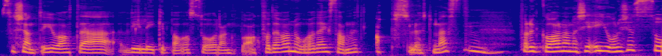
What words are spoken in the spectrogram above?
så skjønte jeg jo at vi ligger bare så langt bak. For det var noe av det jeg samlet absolutt mest. Mm. For det ga en energi. Jeg gjorde ikke så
